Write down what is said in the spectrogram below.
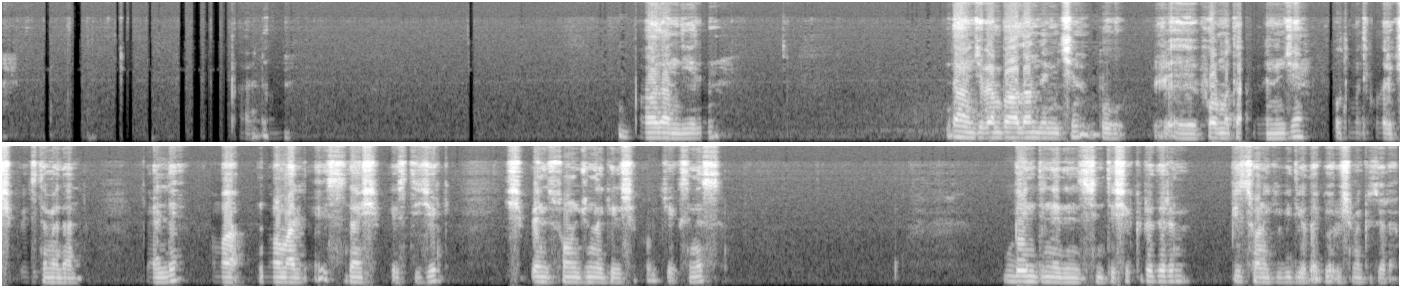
Bağlan diyelim. Daha önce ben bağlandığım için bu e, format atmadan önce otomatik olarak şifre istemeden geldi. Ama normalde sizden şifre isteyecek. Şifrenin sonucunda giriş yapabileceksiniz. Beni dinlediğiniz için teşekkür ederim. Bir sonraki videoda görüşmek üzere.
